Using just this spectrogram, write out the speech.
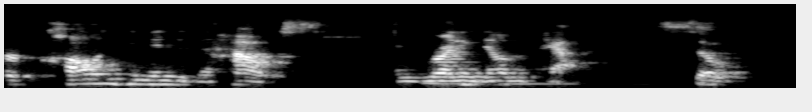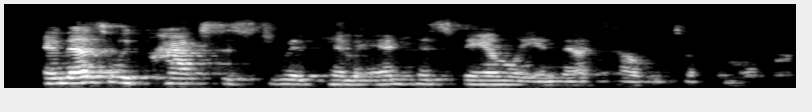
her calling him into the house and running down the path. So and that's what we practiced with him and his family, and that's how we took him over.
